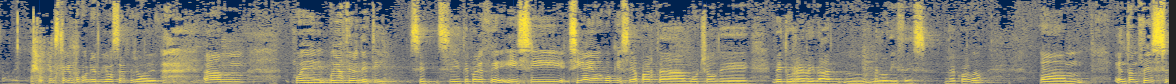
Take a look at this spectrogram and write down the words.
Estoy un poco nerviosa, pero a ver. Voy, a hacer de ti, si, te parece, y si, si hay algo que se aparta mucho de, de tu realidad, mm, me lo dices, ¿de acuerdo? Entonces,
